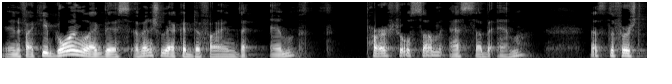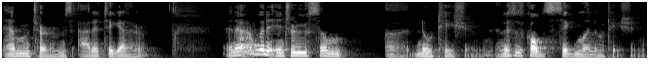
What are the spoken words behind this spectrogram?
And if I keep going like this, eventually I could define the mth partial sum, S sub m. That's the first m terms added together. And now I'm going to introduce some uh, notation. And this is called sigma notation.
